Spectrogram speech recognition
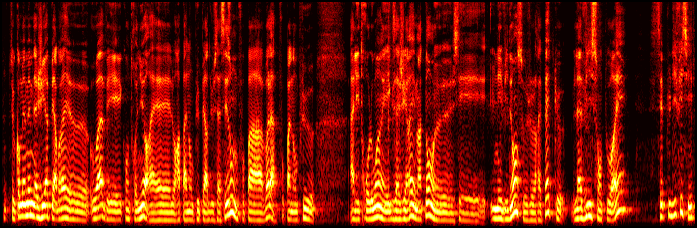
Parce que quand même, la GIA perdrait euh, au Havre et contre Niort, elle aura pas non plus perdu sa saison. Faut pas, voilà, faut pas non plus euh, aller trop loin et exagérer. Maintenant, euh, c'est une évidence, je le répète, que la vie sans Touré, c'est plus difficile.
